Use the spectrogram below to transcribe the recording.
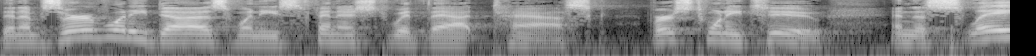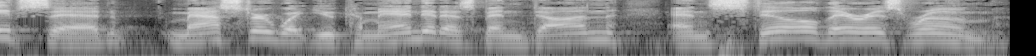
then observe what he does when he's finished with that task. Verse 22 And the slave said, Master, what you commanded has been done, and still there is room.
